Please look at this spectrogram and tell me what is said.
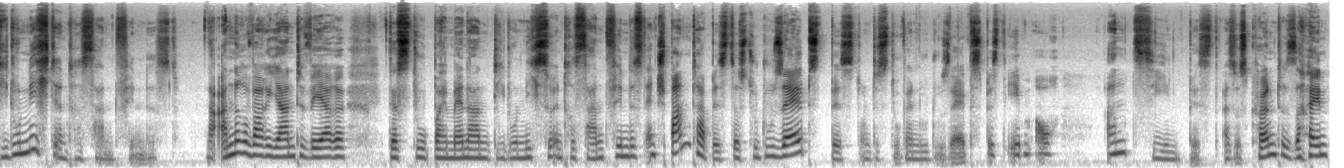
die du nicht interessant findest. Eine andere Variante wäre, dass du bei Männern, die du nicht so interessant findest, entspannter bist, dass du du selbst bist und dass du, wenn du du selbst bist, eben auch anziehend bist. Also es könnte sein,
